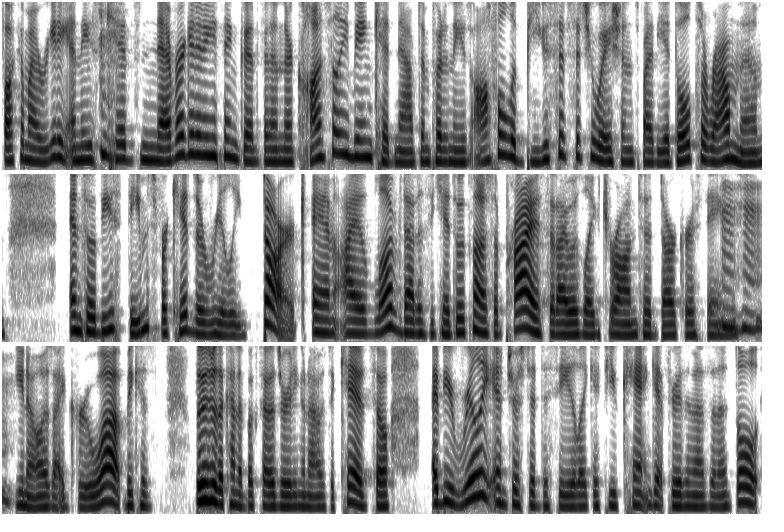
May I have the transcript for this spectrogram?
fuck am I reading? And these kids never get anything good for them. They're constantly being kidnapped and put in these awful abusive situations by the adults around them. And so these themes for kids are really dark. And I loved that as a kid. So it's not a surprise that I was like drawn to darker things, Mhm. you know, as I grew up because those are the kind of books I was reading when I was a kid. So I'd be really interested to see like if you can't get through them as an adult,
